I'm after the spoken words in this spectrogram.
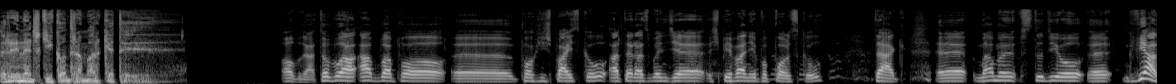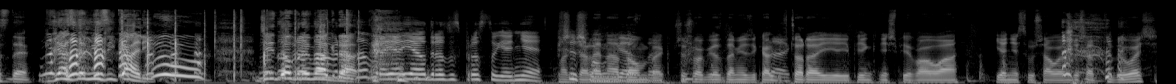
Ryneczki kontramarkety. Dobra, to była Abba po, e, po hiszpańsku, a teraz będzie śpiewanie po polsku. Tak, e, mamy w studiu e, gwiazdę, gwiazdę musicali. Dzień No dobry, dobra, Magda. Dobra, dobra, ja, ja od razu sprostuję. Nie, przyszła Magdalena gwiazda. Dąbek, przyszła gwiazda musicali. Tak. Wczoraj jej pięknie śpiewała. Ja nie słyszałem. Ryszard, ty byłeś?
